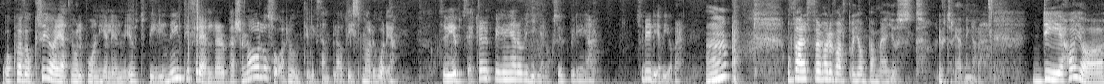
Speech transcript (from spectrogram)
Och vad vi också gör är att vi håller på en hel del med utbildning till föräldrar och personal och så runt till exempel autism och ADHD. Så vi utvecklar utbildningar och vi ger också utbildningar. Så det är det vi gör. Mm. Och varför har du valt att jobba med just utredningar? Då? Det har jag,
